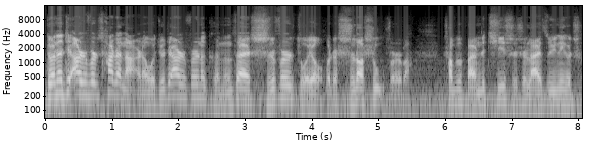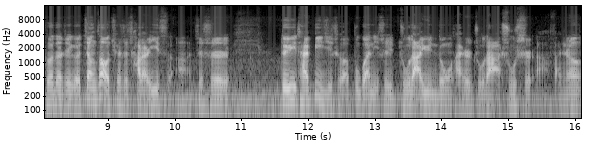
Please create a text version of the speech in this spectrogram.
对吧？那这二十分差在哪儿呢？我觉得这二十分呢，可能在十分左右，或者十到十五分吧，差不多百分之七十是来自于那个车的这个降噪确实差点意思啊。就是对于一台 B 级车，不管你是主打运动还是主打舒适啊，反正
